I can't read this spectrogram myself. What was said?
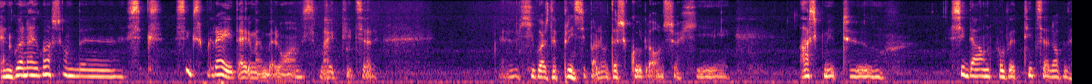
And when I was on the sixth, sixth grade, I remember once my teacher uh, he was the principal of the school also. He asked me to sit down for the teacher of the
